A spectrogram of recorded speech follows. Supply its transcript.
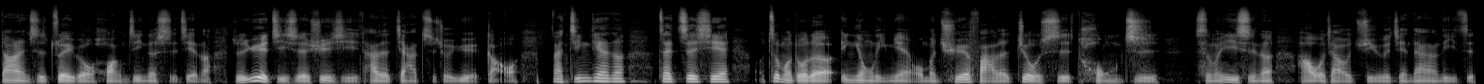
当然是最有黄金的时间了。就是越及时的讯息，它的价值就越高。那今天呢，在这些这么多的应用里面，我们缺乏的就是通知。什么意思呢？好，我再我举个简单的例子。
